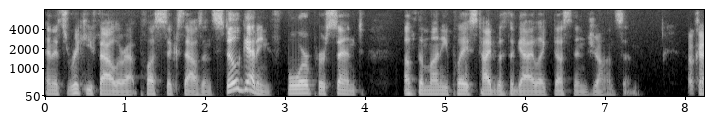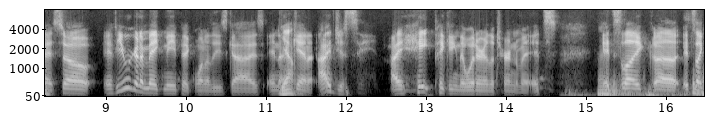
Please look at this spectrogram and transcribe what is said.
and it's Rickie Fowler at plus 6000 still getting 4% of the money placed tied with a guy like Dustin Johnson. Okay, so if you were gonna make me pick one of these guys, and Yeah. again, I just I hate picking the winner of the tournament. It's it's like uh, it's like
